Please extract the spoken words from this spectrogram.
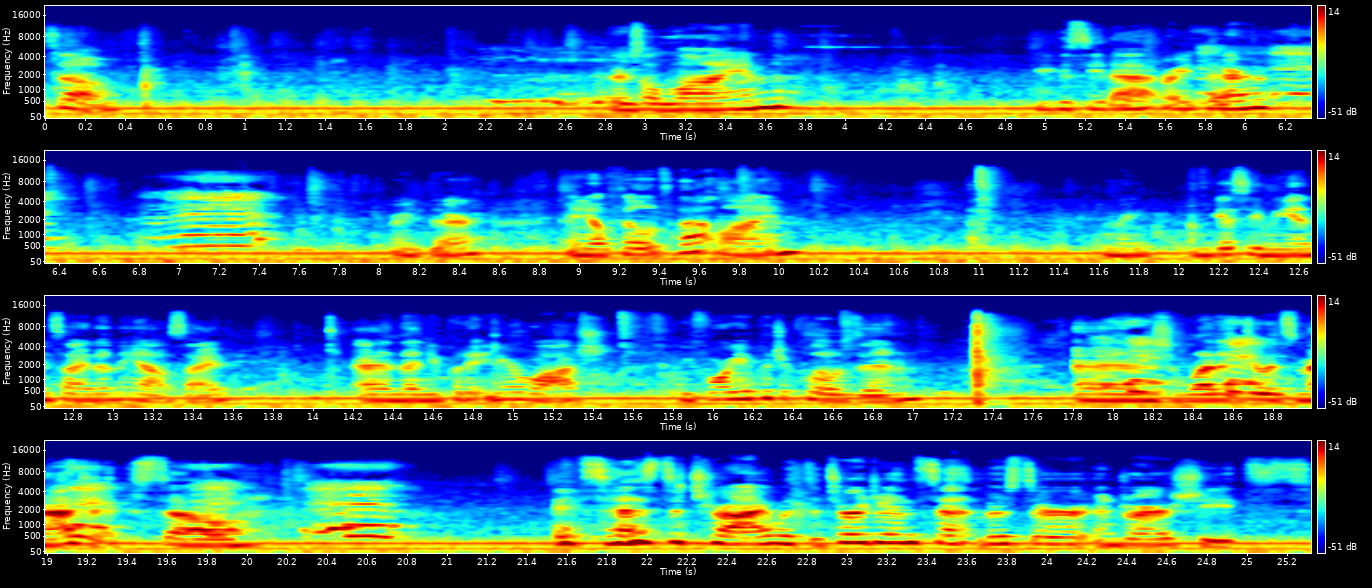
So, there's a line. You can see that right there. Right there. And you'll fill it to that line. I'm guessing the inside and the outside. And then you put it in your wash before you put your clothes in and let it do its magic. So it says to try with detergent, scent booster, and dryer sheets,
